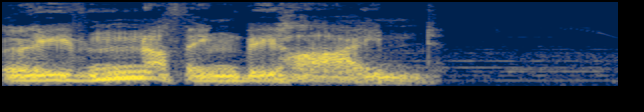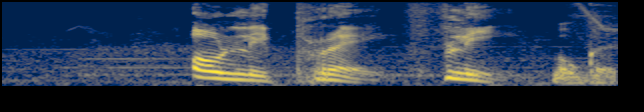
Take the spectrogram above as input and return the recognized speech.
Leave nothing behind. Only pray, flee. Okay.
